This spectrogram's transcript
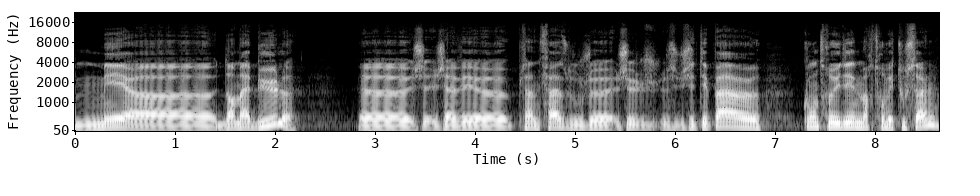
mais dans ma bulle, j'avais plein de phases où je j'étais pas contre l'idée de me retrouver tout seul.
